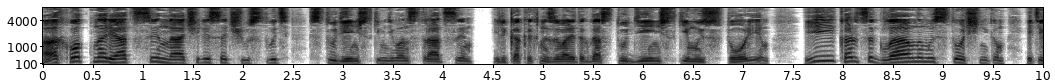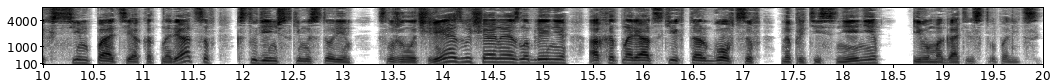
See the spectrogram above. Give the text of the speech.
охотнорядцы начали сочувствовать студенческим демонстрациям, или, как их называли тогда, студенческим историям, и, кажется, главным источником этих симпатий охотнорядцев к студенческим историям служило чрезвычайное озлобление охотнорядских торговцев на притеснение и вымогательство полиции.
